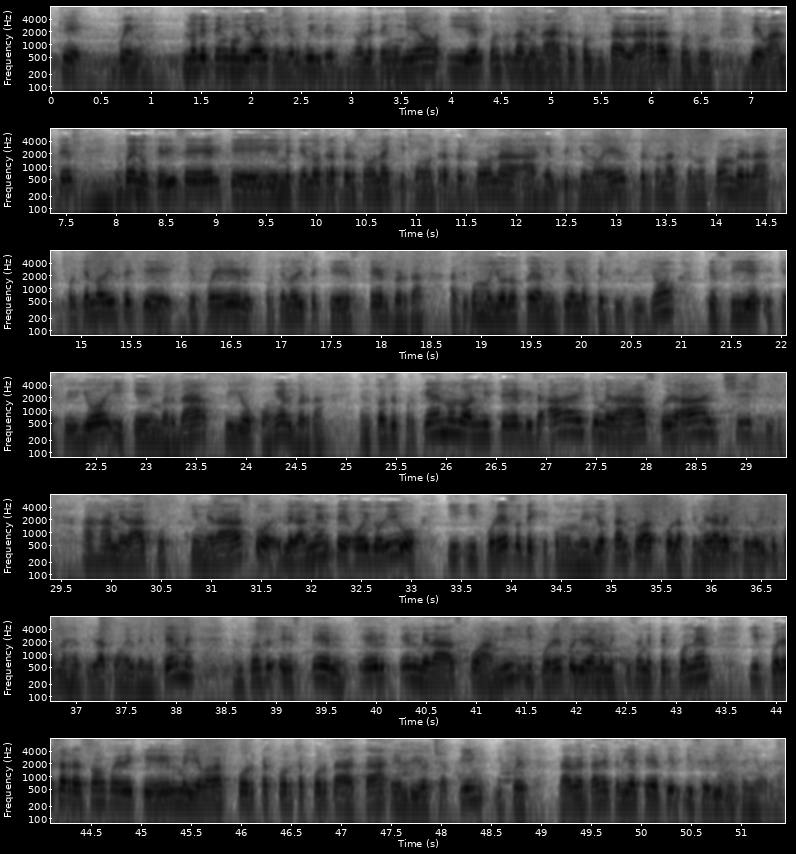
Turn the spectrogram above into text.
que, bueno, no le tengo miedo al señor Wilder, no le tengo miedo y él con sus amenazas, con sus habladas, con sus levantes, bueno, que dice él que metiendo a otra persona, que con otra persona, a gente que no es, personas que no son, ¿verdad? ¿Por qué no dice que, que fue él? ¿Por qué no dice que es él, verdad? Así como yo lo estoy admitiendo, que sí fui yo, que sí, que fui yo y que en verdad fui yo con él, ¿verdad? Entonces, ¿por qué no lo admite él? Dice, ay, que me da asco, dice, ay, chish, dice, ajá, me da asco. Quien me da asco, legalmente, hoy lo digo, y, y, por eso de que como me dio tanto asco la primera vez que lo hice por necesidad con él de meterme, entonces es él, él, él me da asco a mí y por eso yo ya no me quise meter con él y por esa razón fue de que él me llevaba corta, corta, corta acá en Biochapín y pues la verdad se tenía que decir y se dijo señores.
